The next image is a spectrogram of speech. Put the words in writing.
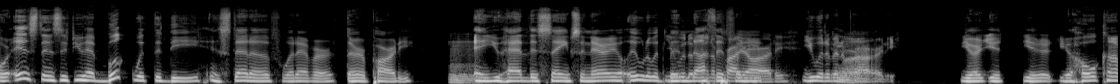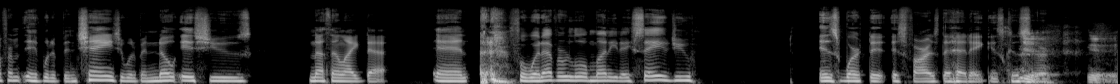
for instance, if you had booked with the D instead of whatever third party, Mhm. and you had this same scenario, it would have been nothing been a for you. You would have been a priority. Your your your your whole confirm it would have been changed. It would have been no issues, nothing like that. And for whatever little money they saved you, it's worth it as far as the headache is yeah, concerned. yeah.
